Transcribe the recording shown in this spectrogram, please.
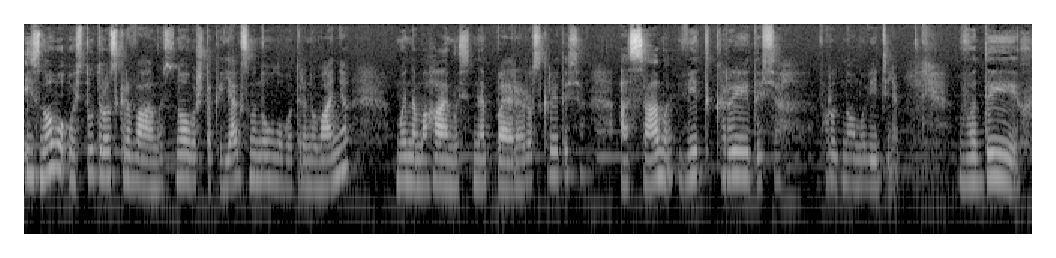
І знову ось тут розкриваємось. Знову ж таки, як з минулого тренування, ми намагаємось не перерозкритися, а саме відкритися в грудному відділі. Вдих.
